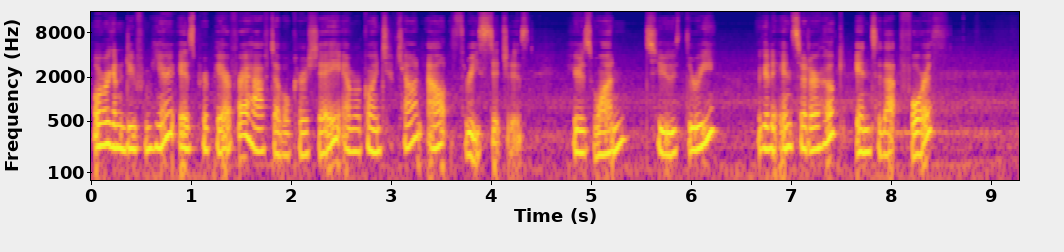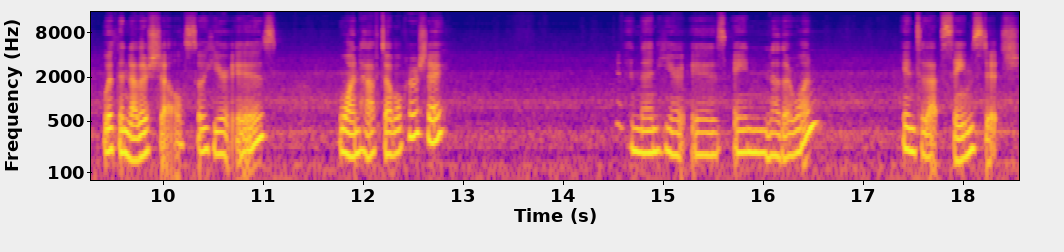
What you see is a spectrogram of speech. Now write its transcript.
What we're going to do from here is prepare for a half double crochet and we're going to count out three stitches. Here's one, two, three. We're going to insert our hook into that fourth with another shell. So here is one half double crochet and then here is another one into that same stitch.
